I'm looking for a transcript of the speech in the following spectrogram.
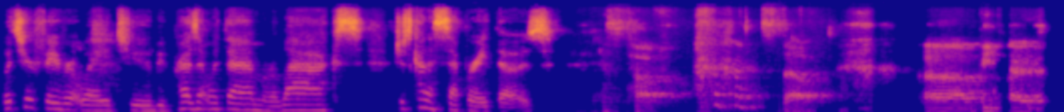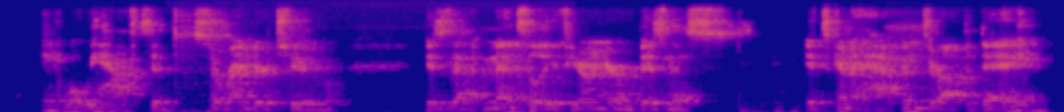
What's your favorite way to be present with them, relax, just kind of separate those? It's tough. it's tough. Uh, because I think what we have to surrender to is that mentally, if you're in your own business, it's going to happen throughout the day,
